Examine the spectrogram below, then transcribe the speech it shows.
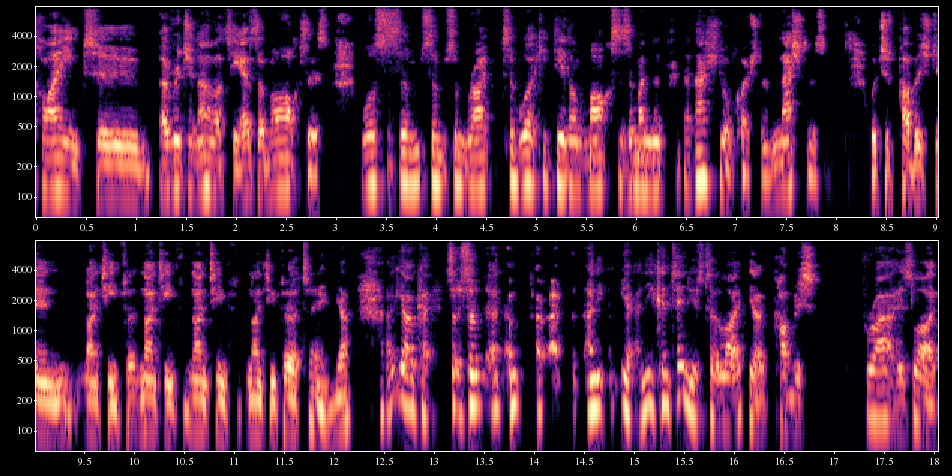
claim to originality as a Marxist was some some some right some work he did on Marxism and the, the national question, nationalism, which was published in 19, 19, 19 1913. Yeah, uh, yeah, okay. So so um, uh, and yeah, and he continues to like you know publish throughout his life.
